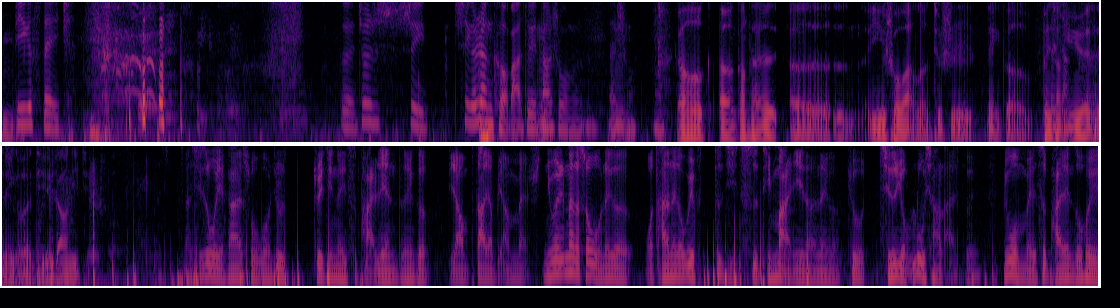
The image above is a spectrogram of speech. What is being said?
嗯，big stage。对，就是是一是一个认可吧，对嗯当时我们来说，然后呃，刚才呃一一说完了，就是那个分享音乐的那个问题，然后你接着说。呃，其实我也刚才说过，就是最近的一次排练的那个比较大家比较 match，因为那个时候我那个我弹的那个 wave 自己是挺满意的，那个就其实有录下来，对，因为我们每次排练都会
